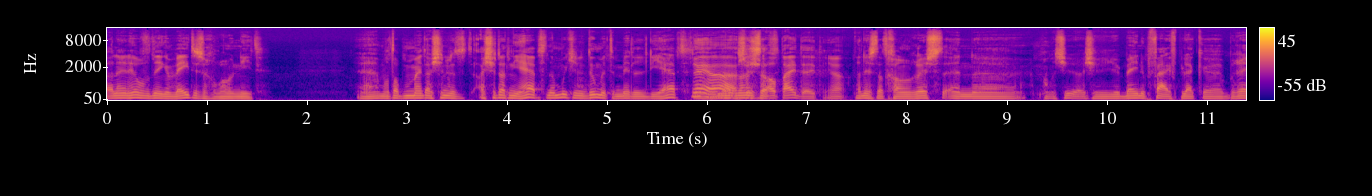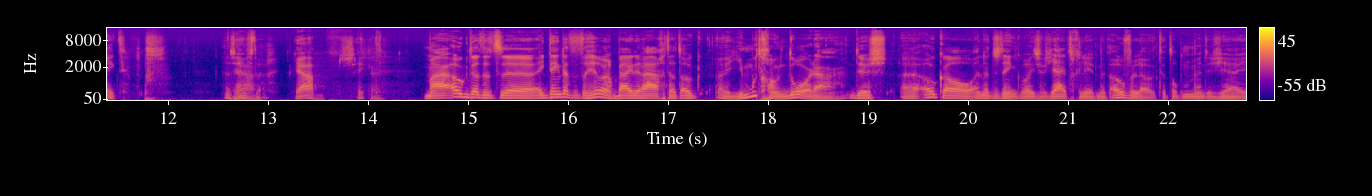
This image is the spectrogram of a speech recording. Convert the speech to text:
alleen heel veel dingen weten ze gewoon niet. Eh, want op het moment als je, het, als je dat niet hebt, dan moet je het doen met de middelen die je hebt. Ja, ja, dan, dan zoals je dat, altijd deed. Ja. dan is dat gewoon rust. En man, als, je, als je je been op vijf plekken breekt, pff, dat is Ja. heftig. ja, zeker. Maar ook dat het, eh, ik denk dat het er heel erg bijdraagt dat ook, eh, je moet gewoon door daar. Dus eh, ook al, en dat is denk ik wel iets wat jij hebt geleerd met overload, dat op het moment dat jij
